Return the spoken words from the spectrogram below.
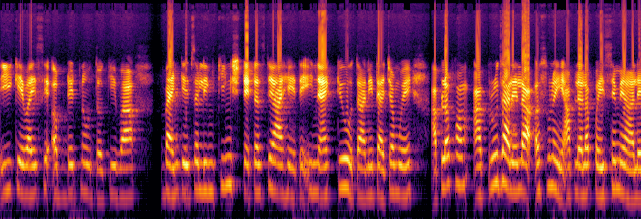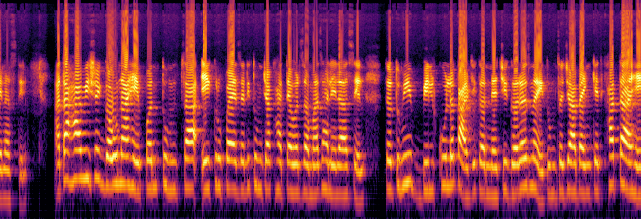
E K Y C update नव्हतं किंवा बँकेचं लिंकिंग स्टेटस जे आहे ते इनॅक्टिव्ह होतं आणि त्याच्यामुळे आपला फॉर्म अप्रूव्ह झालेला असूनही आपल्याला पैसे मिळाले नसतील. आता हा विषय गौण आहे पण तुमचा एक रुपया जरी तुमच्या खात्यावर जमा झालेला असेल तर तुम्ही बिलकुल काळजी करण्याची गरज नाही. तुमचं ज्या बँकेत खातं आहे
